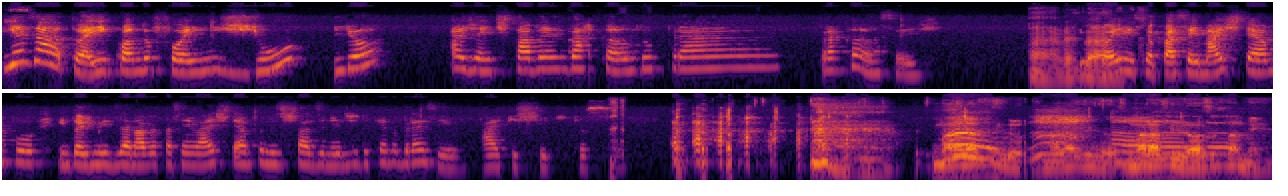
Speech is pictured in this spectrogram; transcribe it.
e exato, aí quando foi em julho, a gente estava embarcando para Kansas. É verdade. E foi isso. Eu passei mais tempo, em 2019, eu passei mais tempo nos Estados Unidos do que no Brasil. Ai, que chique que eu sou. maravilhoso, maravilhoso. Ah, maravilhosa também.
